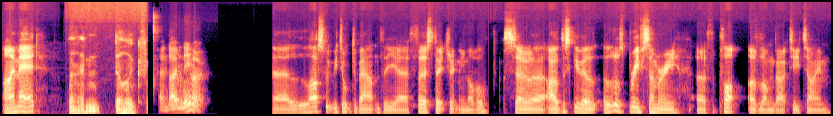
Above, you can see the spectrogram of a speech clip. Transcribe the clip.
I'm Ed. I'm Doug. And I'm Nemo. Uh, last week we talked about the uh, first Dirk Gently novel, so uh, I'll just give a, a little brief summary of the plot of Long Dark Tea Time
